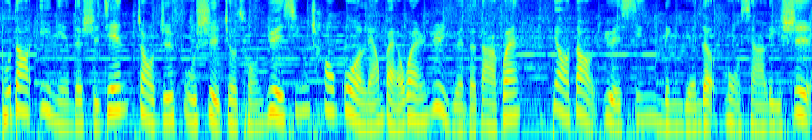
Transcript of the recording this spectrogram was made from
不到一年的时间，赵之富士就从月薪超过两百万日元的大官，掉到月薪零元的木下力士。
